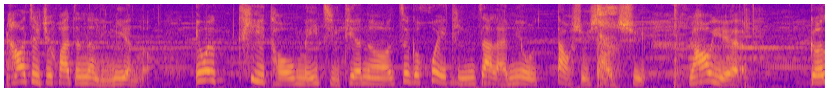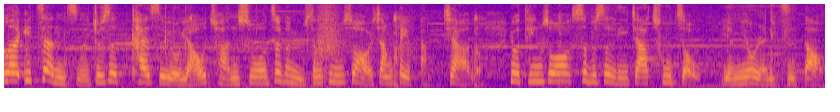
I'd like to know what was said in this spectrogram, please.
然后这句话真的灵验了。因为剃头没几天呢，这个慧婷再来没有到学校去，然后也隔了一阵子，就是开始有谣传说这个女生听说好像被绑架了，又听说是不是离家出走，也没有人知道。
